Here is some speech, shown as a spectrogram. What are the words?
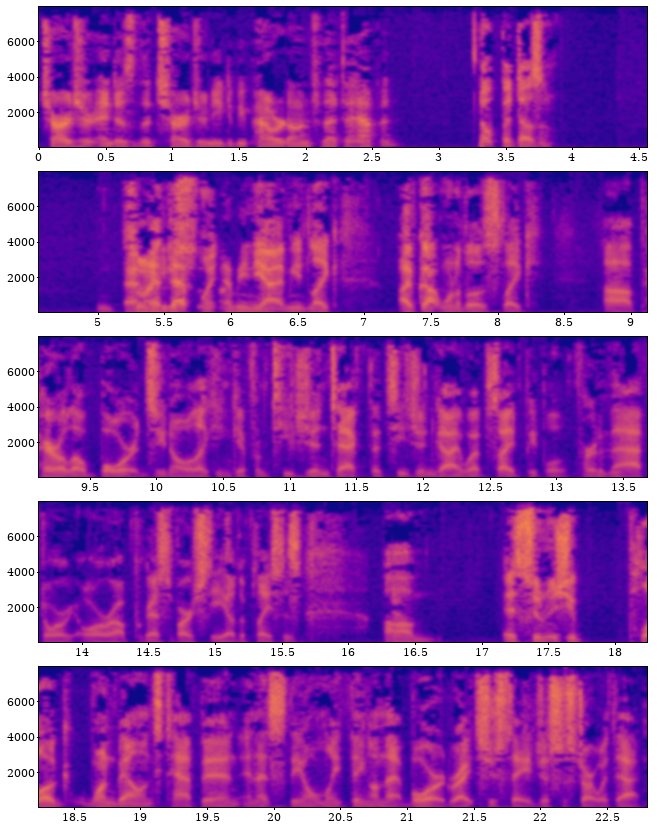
charger, and does the charger need to be powered on for that to happen? Nope, it doesn't. At, So I at that point, I mean, yeah, I mean, like, I've got one of those like uh, parallel boards, you know, like you can get from TGen Tech, the TGen Guy website. People have heard of that, or or uh, Progressive RC, other places. Um, As soon as you plug one balance tap in, and that's the only thing on that board, right? So just say just to start with that.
